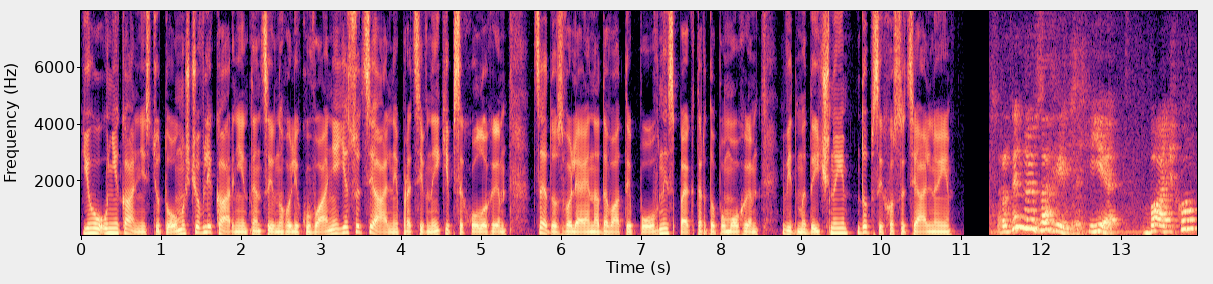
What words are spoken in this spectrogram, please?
Його унікальність у тому, що в лікарні інтенсивного лікування є соціальний працівник і психологи. Це дозволяє надавати повний спектр допомоги від медичної до психосоціальної. Родиною загиблих є батько,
